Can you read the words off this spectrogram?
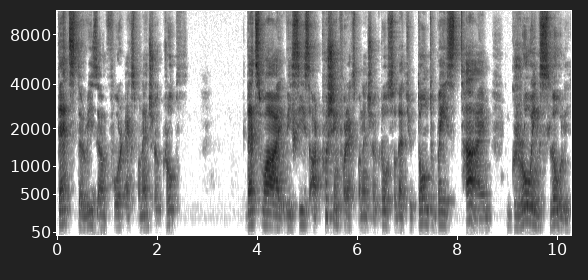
That's the reason for exponential growth. That's why VCs are pushing for exponential growth so that you don't waste time growing slowly,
